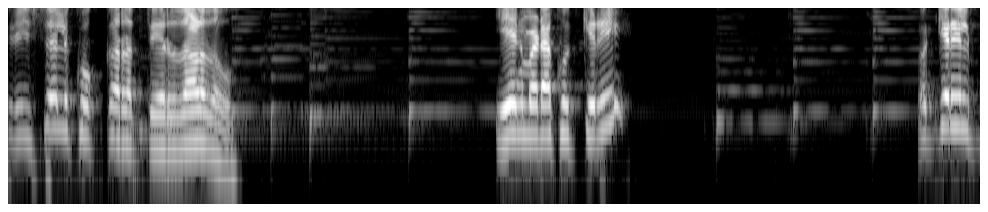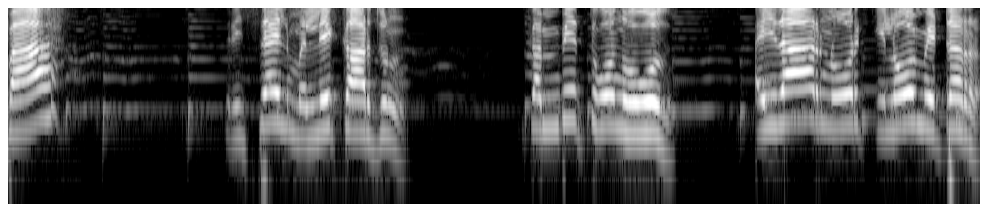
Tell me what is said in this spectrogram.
ಶ್ರೀಶೈಲ್ ಕುಕ್ಕರ ತೀರ್ದಾಳದವು. ಏನ್ ಮಾಡಕ್ ಹೊಕ್ಕಿರಿ? ಹೊಕ್ಕಿರಿಲ್ಪ? ಶ್ರೀಶೈಲ್ ಮಲ್ಲಿಕಾರ್ಜುನ್. ಕಂಬಿ ತಗೊಂಡು ಹೋಗೋದು. ಐದಾರು ನೂರು ಕಿಲೋಮೀಟರ್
